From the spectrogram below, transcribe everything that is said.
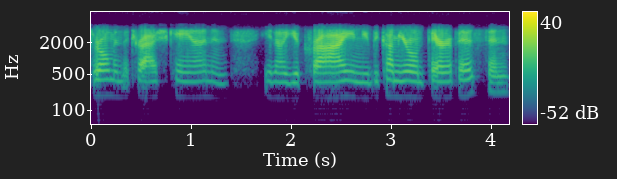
throw them in the trash can. And you know, you cry and you become your own therapist. And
